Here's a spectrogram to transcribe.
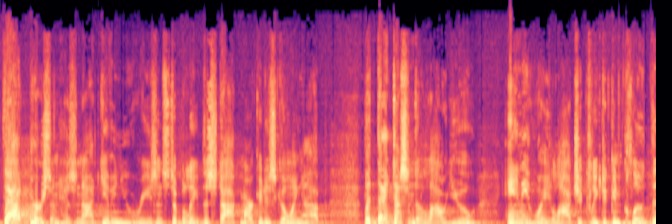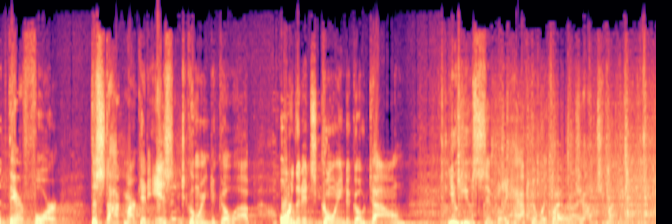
That person has not given you reasons to believe the stock market is going up. But that doesn't allow you, anyway, logically, to conclude that therefore the stock market isn't going to go up or that it's going to go down. You, you simply have to withhold right. judgment.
